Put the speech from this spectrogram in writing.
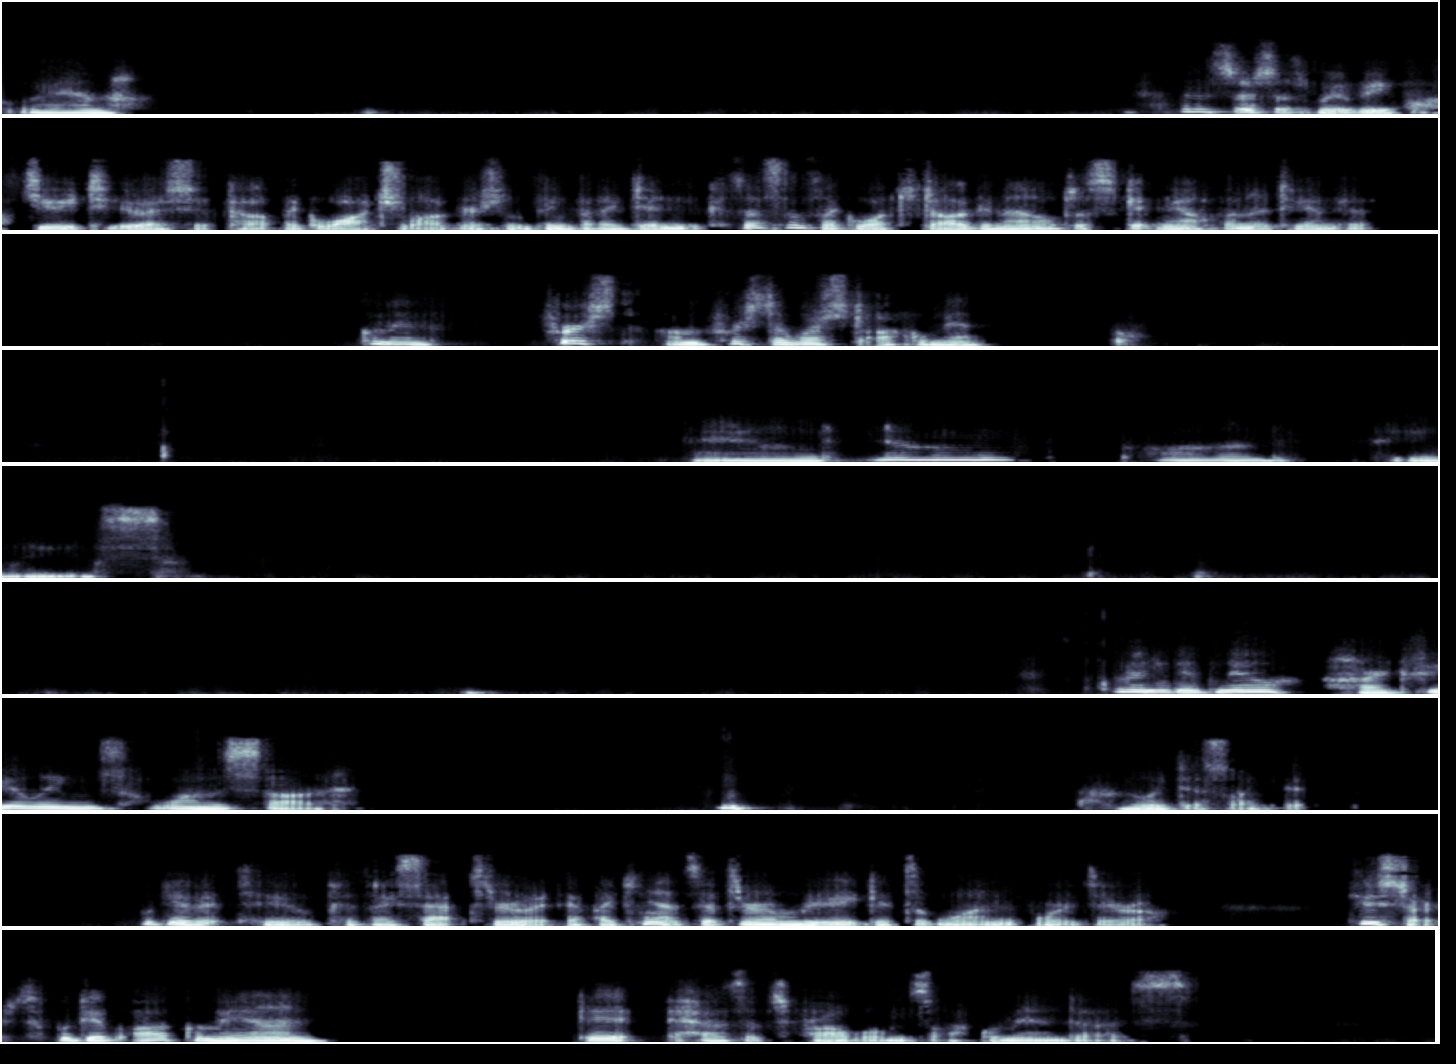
Man. And it's just this movie, TV2. I should call it like Watchlog or something, but I didn't because that sounds like Watchdog and that'll just get me off on a tangent. Aquaman. First, um, first I watched Aquaman. And no hard feelings. I'm to give no hard feelings one star. Really disliked it. We'll give it two because I sat through it. If I can't sit through it, maybe it gets a one or a zero. Two stars. We'll give Aquaman. It has its problems. Aquaman does.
